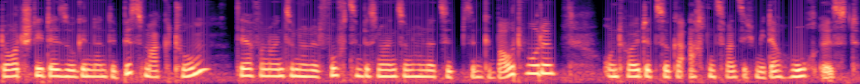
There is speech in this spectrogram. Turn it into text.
Dort steht der sogenannte Bismarckturm, der von 1915 bis 1917 gebaut wurde und heute circa 28 Meter hoch ist.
